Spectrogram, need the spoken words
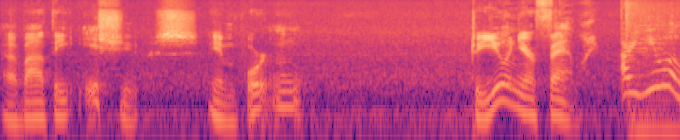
about the issues important to you and your family. Are you a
